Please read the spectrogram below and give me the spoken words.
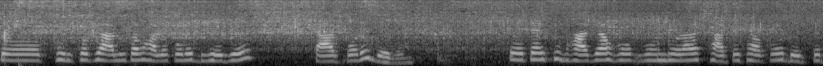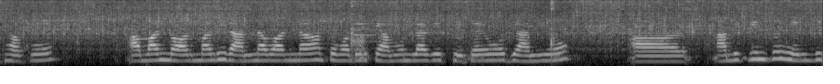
তো ফুলকপি আলুটা ভালো করে ভেজে তারপরে দেব। তো এটা একটু ভাজা হোক বন্ধুরা, সাথে থাকো, দেখতে থাকো। আমার নর্মালি রান্না বান্না তোমাদের কেমন লাগে সেটাও জানিও। আর আমি কিন্তু হেলদি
